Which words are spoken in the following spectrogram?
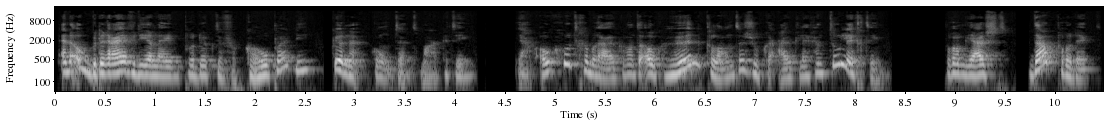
En ook bedrijven die alleen producten verkopen, die kunnen content marketing ja, ook goed gebruiken, want ook hun klanten zoeken uitleg en toelichting. Waarom juist dat product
